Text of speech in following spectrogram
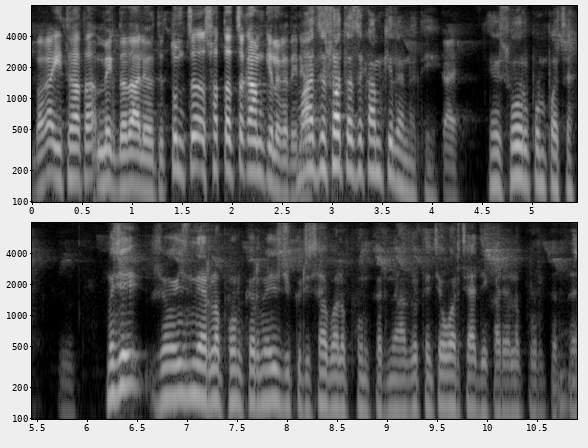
बघा इथं आता मेघदादा आले होते. तुमचं स्वतःचं काम केलं का माझं स्वतःचं काम केलं ना ते. काय? हे सौर पंपाचं. म्हणजे इंजिनियरला फोन करणं एक्झिक्युटिव्ह साहेबाला फोन करणं अगं त्यांच्या वरच्या अधिकाऱ्याला फोन करणं.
